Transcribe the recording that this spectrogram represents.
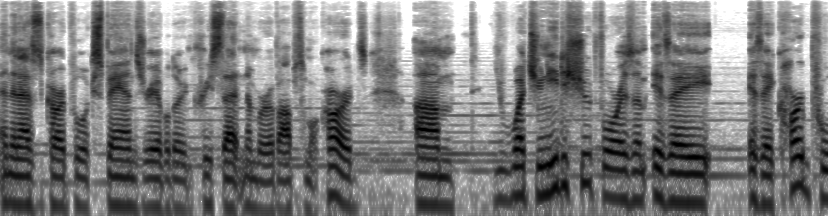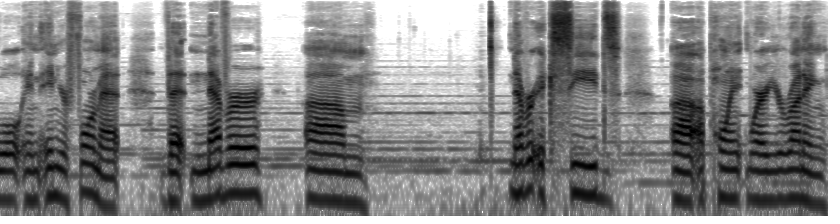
and then as the card pool expands, you're able to increase that number of optimal cards. Um, you, what you need to shoot for is a is a is a card pool in in your format that never um, never exceeds uh, a point where you're running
